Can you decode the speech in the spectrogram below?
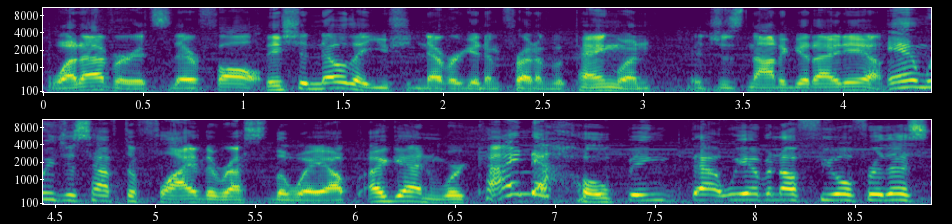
whatever, it's their fault. They should know that you should never get in front of a penguin. It's just not a good idea. And we just have to fly the rest of the way up. Again, we're kind of hoping that we have enough fuel for this.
